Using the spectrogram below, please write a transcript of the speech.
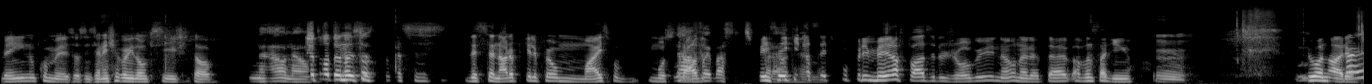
bem no começo, assim. Você nem chegou em Donkey City e tal. Não, não. Eu tô dando Eu tô- esses, esses- desse cenário porque ele foi o mais Não, mostrado. foi bastante Pensei que ia realmente. ser, tipo, a primeira fase do jogo e não, né? Ele é até avançadinho. Hum. E o Honório? Mas,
